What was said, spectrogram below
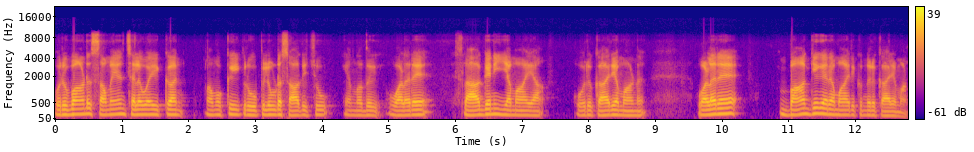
ഒരുപാട് സമയം ചെലവഴിക്കാൻ നമുക്ക് ഈ ഗ്രൂപ്പിലൂടെ സാധിച്ചു എന്നത് വളരെ ശ്ലാഘനീയമായ ഒരു കാര്യമാണ്. വളരെ ഭാഗ്യകരമായിരിക്കുന്നൊരു കാര്യമാണ്.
